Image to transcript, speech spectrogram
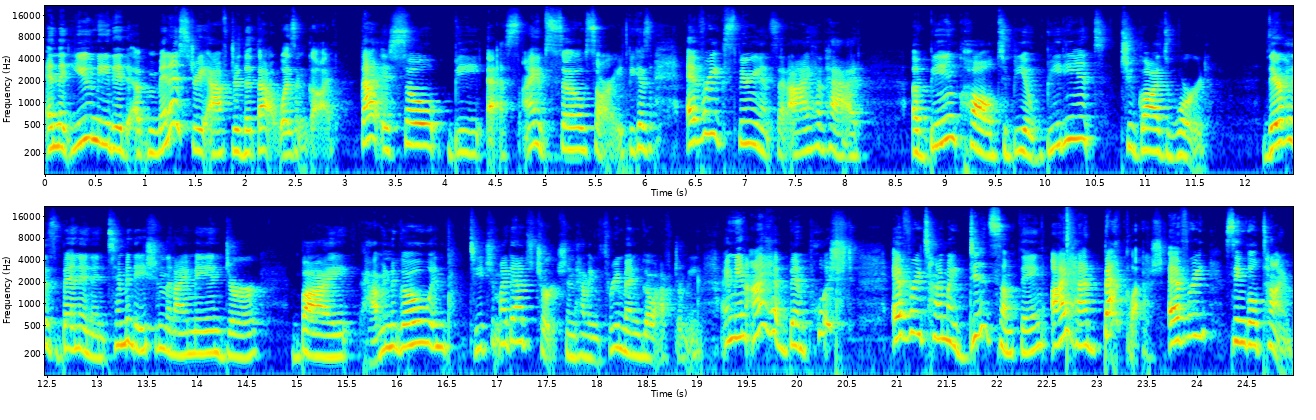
and that you needed a ministry after that that wasn't God. That is so BS. I am so sorry because every experience that I have had of being called to be obedient to God's word, there has been an intimidation that I may endure by having to go and teach at my dad's church and having three men go after me. I mean, I have been pushed every time I did something, I had backlash every single time.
